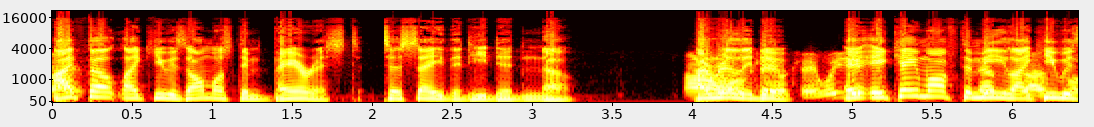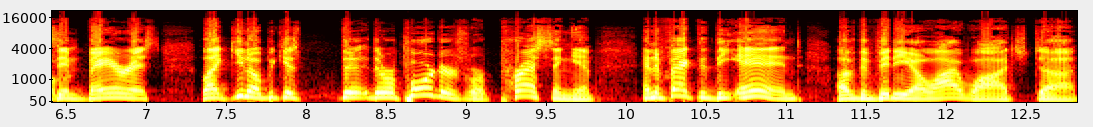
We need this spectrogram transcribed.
I felt like he was almost embarrassed to say that he didn't know. I Oh, really okay, do. Okay. Well, it, it came off to me like he was possible. embarrassed. Like, you know, because the, the reporters were pressing him. And in fact, at the end of the video I watched, uh,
